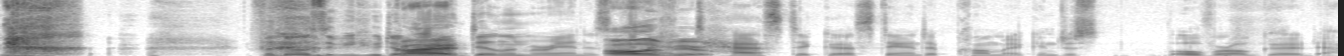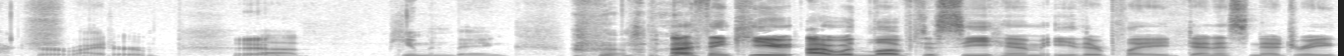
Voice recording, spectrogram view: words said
For those of you who don't Quiet. know, Dylan Moran is a All you. fantastic uh, stand-up comic and just overall good actor, writer, Yeah. uh, human being. I think he. I would love to see him either play Dennis Nedry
